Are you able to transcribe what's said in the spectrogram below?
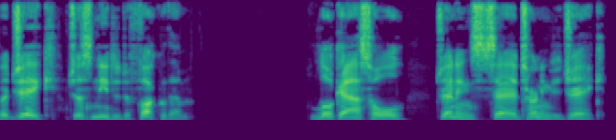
but Jake just needed to fuck with him. Look, asshole, Jennings said, turning to Jake.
